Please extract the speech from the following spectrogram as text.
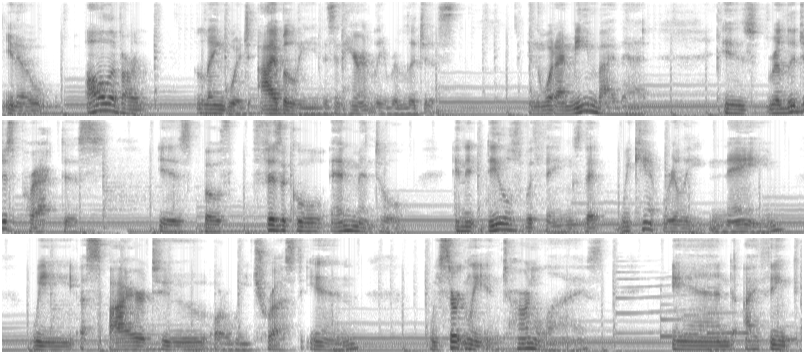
You know, all of our language, I believe, is inherently religious. And what I mean by that is religious practice is both physical and mental, and it deals with things that we can't really name, we aspire to, or we trust in. We certainly internalize. And I think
